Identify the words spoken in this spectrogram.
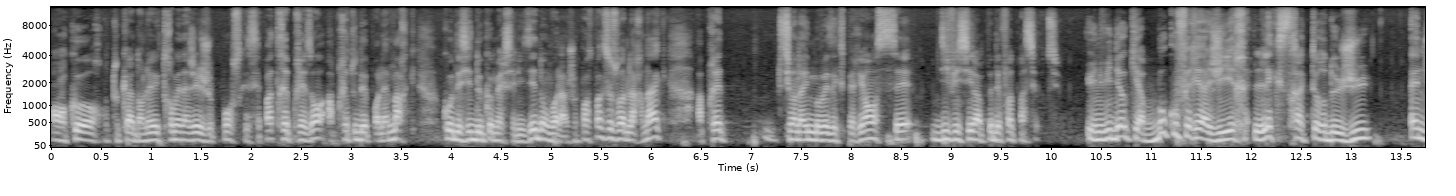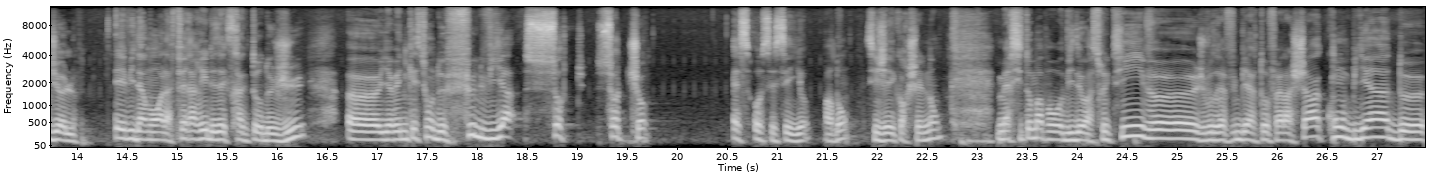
encore. En tout cas dans l'électroménager, je pense que c'est pas très présent. Après tout dépend des marques qu'on décide de commercialiser. Donc voilà, je pense pas que ce soit de l'arnaque. Après, si on a une mauvaise expérience, c'est difficile un peu des fois de passer au-dessus. Une vidéo qui a beaucoup fait réagir, l'extracteur de jus Angel évidemment la Ferrari des extracteurs de jus. Euh, il y avait une question de Fulvia Socho S-O-C-C-I-O, pardon, si j'ai écorché le nom. Merci Thomas pour votre vidéo instructive. Euh, je voudrais bientôt faire l'achat. Combien de,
